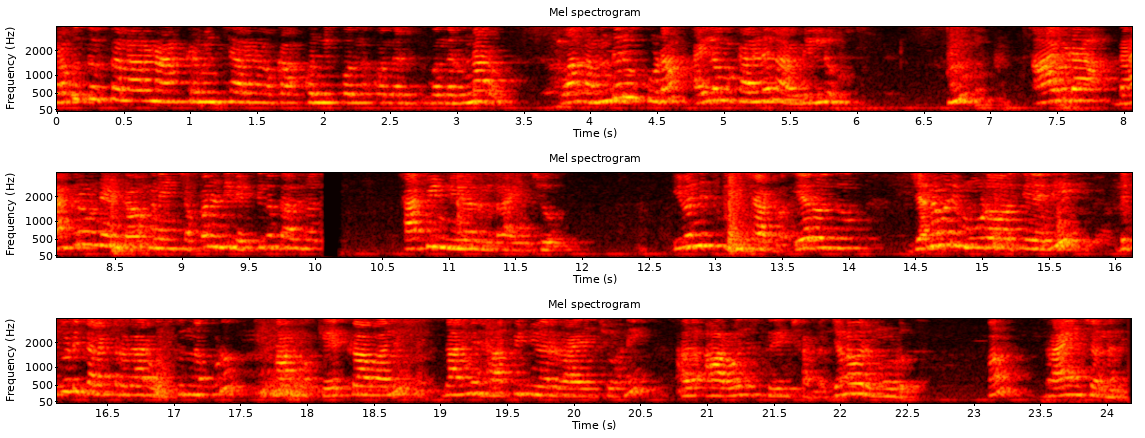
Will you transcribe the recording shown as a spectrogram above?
ప్రభుత్వ స్థలాలను ఆక్రమించాలని ఒక కొన్ని కొందరు కొందరు కొందరు ఉన్నారు. వాళ్ళందరూ కూడా ఐలమ్మ కాలనీలో ఆవిడ ఇల్లు? ఆవిడ బ్యాక్గ్రౌండ్ ఏంటో నేను చెప్పనండి వ్యక్తిగత హ్యాపీ న్యూ ఇయర్ అని రాయొచ్చు. ఇవన్నీ స్క్రీన్ షాట్లు ఏ రోజు? జనవరి మూడవ తేదీ డిప్యూటీ కలెక్టర్ గారు వస్తున్నప్పుడు నాకు ఒక కేక్ కావాలి దాని మీద హ్యాపీ న్యూ ఇయర్ రాయొచ్చు అని అది ఆ రోజు స్క్రీన్ షాట్ జనవరి మూడు. రాయించు అన్నది.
